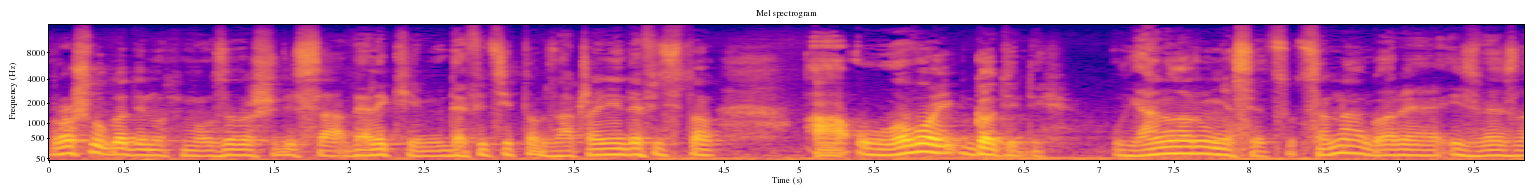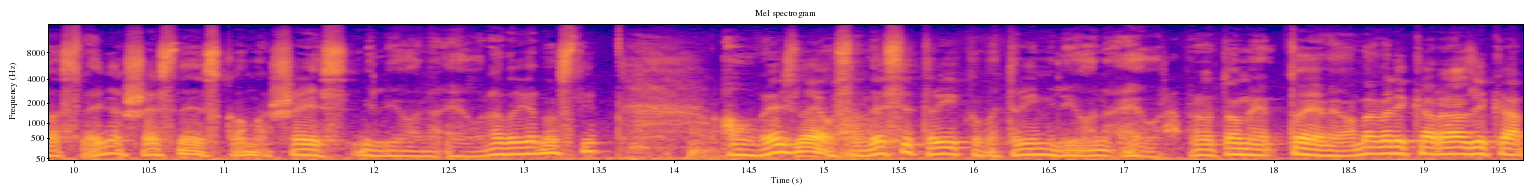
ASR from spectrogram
prošlu godinu smo završili sa velikim deficitom, značajnim deficitom, a u ovoj godini, u januaru mjesecu, Crna Gora je izvezla svega 16,6 miliona eura vrijednosti, a uvezla je 83,3 miliona eura. Prema tome, to je veoma velika razlika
